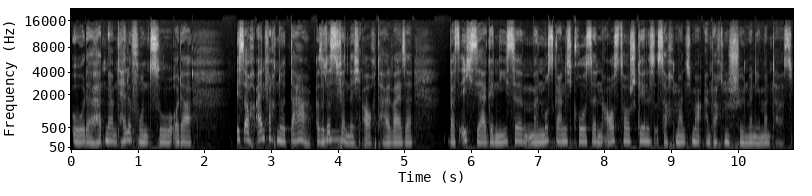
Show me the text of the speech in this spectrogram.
oder hört mir am Telefon zu oder ist auch einfach nur da. Also das finde ich auch teilweise, was ich sehr genieße. Man muss gar nicht groß in den Austausch gehen. Es ist auch manchmal einfach nur schön, wenn jemand da ist.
